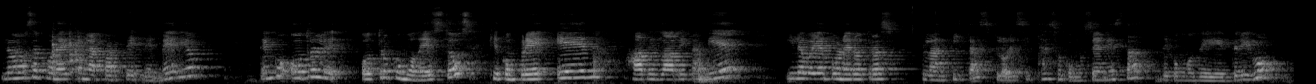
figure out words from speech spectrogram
Lo vamos a poner en la parte del medio. Tengo otro, otro como de estos que compré en Hobby Lobby también. Y le voy a poner otras plantitas, florecitas o como sean estas, de como de trigo.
